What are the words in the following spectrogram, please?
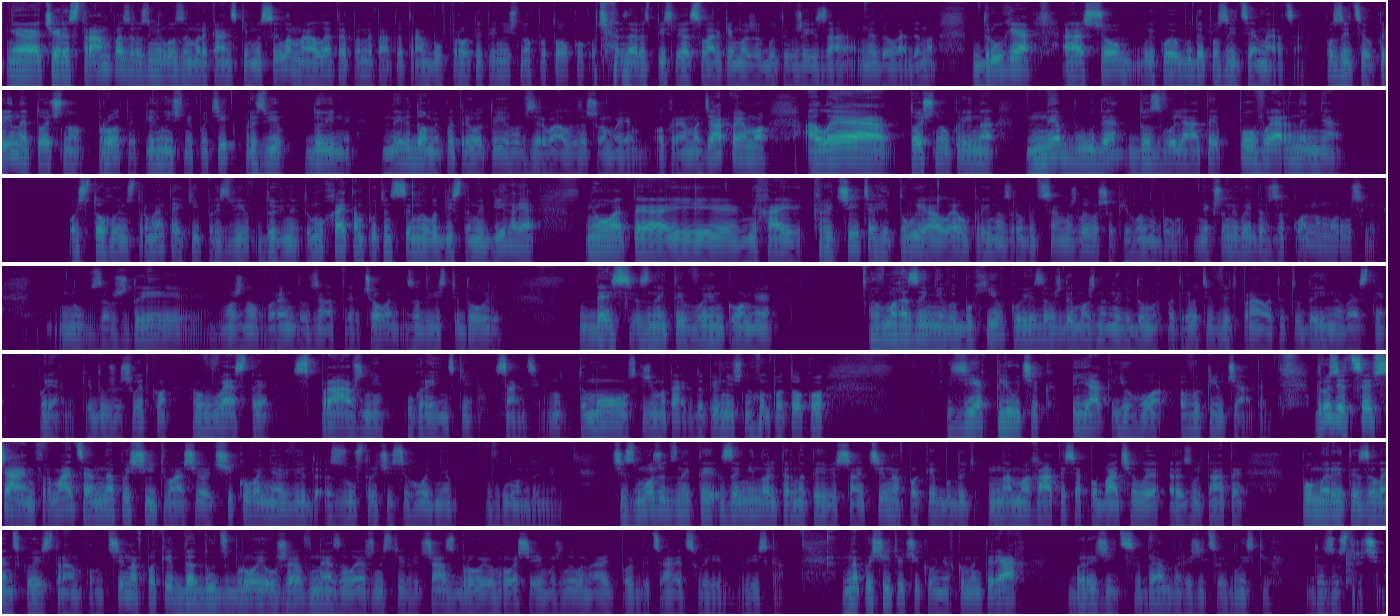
е, через Трампа, зрозуміло, з американськими силами. Але треба пам'ятати, Трамп був проти північного потоку. Хоча зараз після сварки може бути вже і за не доведено. Друге, е, що якою буде позиція Мерца? Позиція України точно проти. Північний потік призвів до війни. Невідомі патріоти його взірвали, за що ми їм окремо дякуємо. Але точно Україна не буде дозволяти повернення ось того інструмента, який призвів до війни. Тому хай там Путін з цими лобістами бігає. От е, і нехай кричить, агітує, але Україна зробить все можливе, щоб його не було. Якщо не вийде в законному руслі, ну завжди можна в оренду взяти човен за 200 доларів, десь знайти в воєнкомі в магазині вибухівку, і завжди можна невідомих патріотів відправити туди і навести порядок і дуже швидко ввести справжні українські санкції. Ну тому, скажімо так, до північного потоку є ключик, і як його виключати. Друзі, це вся інформація. Напишіть ваші очікування від зустрічі сьогодні в Лондоні. Чи зможуть знайти заміну альтернативі США, чи навпаки будуть намагатися побачили результати помирити Зеленського із Трампом, чи навпаки дадуть зброю вже в незалежності від час, зброю, гроші і, можливо, навіть пообіцяють свої війська. Напишіть очікування в коментарях. Бережіть себе, бережіть своїх близьких. До зустрічі.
